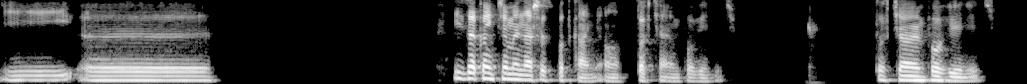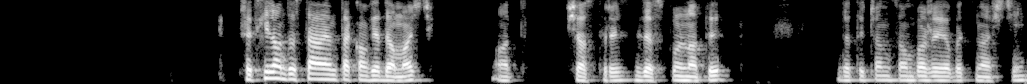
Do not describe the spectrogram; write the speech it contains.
i, i zakończymy nasze spotkanie. O, to chciałem powiedzieć. To chciałem powiedzieć. Przed chwilą dostałem taką wiadomość od siostry ze wspólnoty dotyczącą Bożej obecności.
